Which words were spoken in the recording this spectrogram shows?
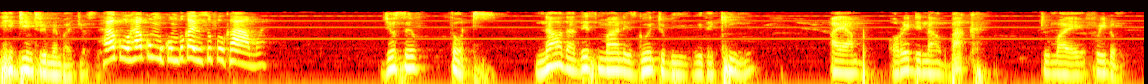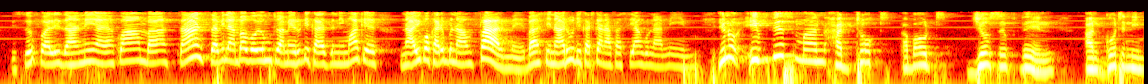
he didn't remember Joseph. haku hakumkumbuka yusufu kamwe Joseph thought, now that this man is going to be with the king, I am already now back to my freedom. Yusufu alidhania ya kwamba sasa vile ambavyo huyu mtu amerudi kazini mwake na yuko karibu na mfalme basi narudi katika nafasi yangu na mimi. You know, if this man had talked about Joseph then and gotten him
